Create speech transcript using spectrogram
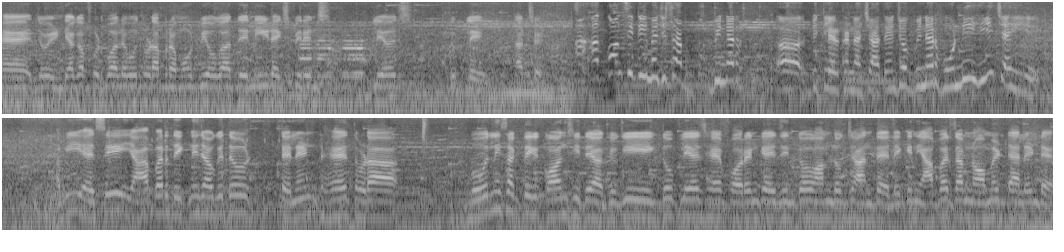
है जो इंडिया का फुटबॉल है वो थोड़ा प्रमोट भी होगा। They need experience players to play that's it कौन सी टीम है जिसे आप विनर डिक्लेयर करना चाहते हैं जो विनर होनी ही चाहिए? अभी ऐसे यहाँ पर देखने जाओगे तो टैलेंट है थोड़ा बोल नहीं सकते कि कौन जीतेगा क्योंकि एक दो प्लेयर्स हैं फॉरेन के जिनको हम लोग जानते हैं लेकिन यहाँ पर सब नॉर्मल टैलेंट है।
